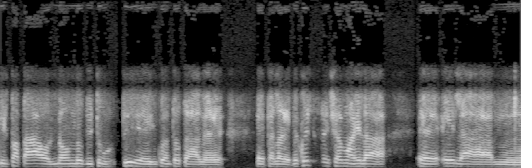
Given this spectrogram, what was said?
il papà o il nonno di tutti e in quanto tale eh, parlerebbe. Questa diciamo, è, la, eh, è, la, mh, mm,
